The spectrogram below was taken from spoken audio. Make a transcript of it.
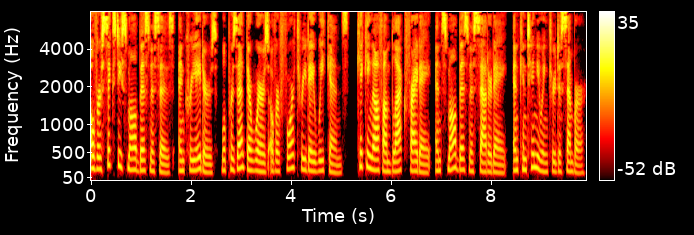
Over 60 small businesses and creators will present their wares over four three-day weekends, kicking off on Black Friday and Small Business Saturday and continuing through December.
